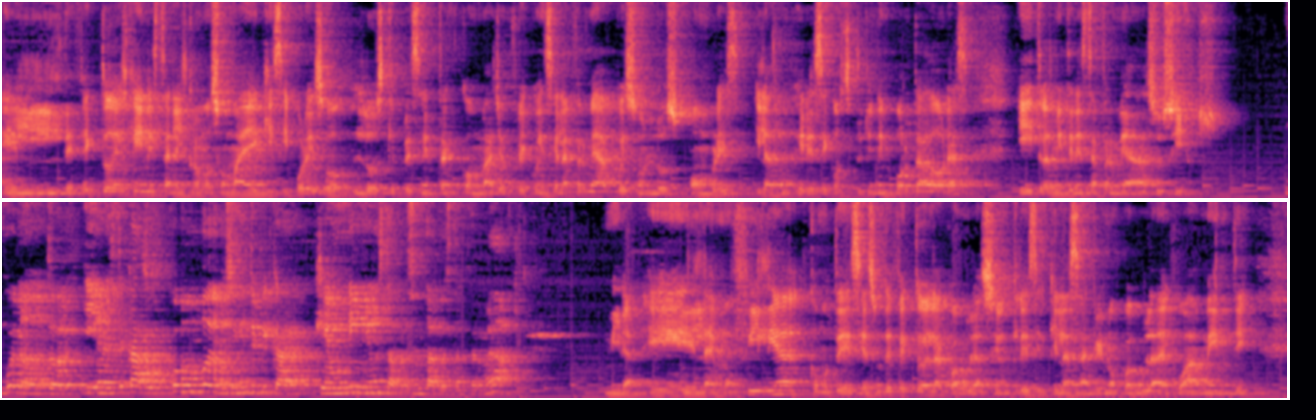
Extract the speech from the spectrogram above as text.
El defecto del gen está en el cromosoma X y por eso los que presentan con mayor frecuencia la enfermedad pues son los hombres y las mujeres se constituyen en portadoras y transmiten esta enfermedad a sus hijos. Bueno, doctor, y en este caso, ¿cómo podemos identificar que un niño está presentando esta enfermedad? Mira, eh, la hemofilia, como te decía, es un defecto de la coagulación, quiere decir que la sangre no coagula adecuadamente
